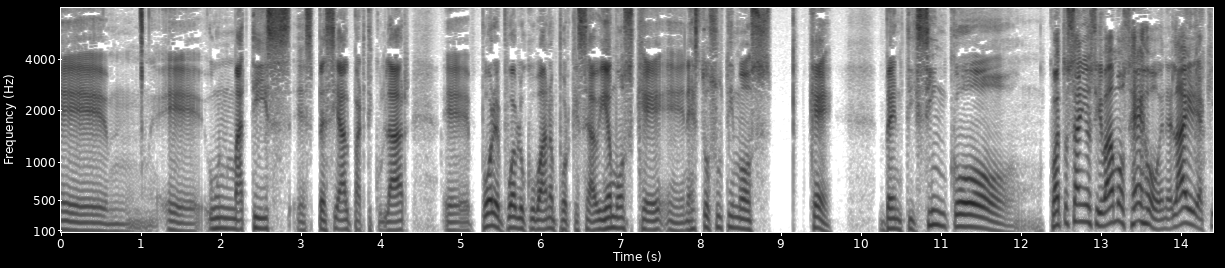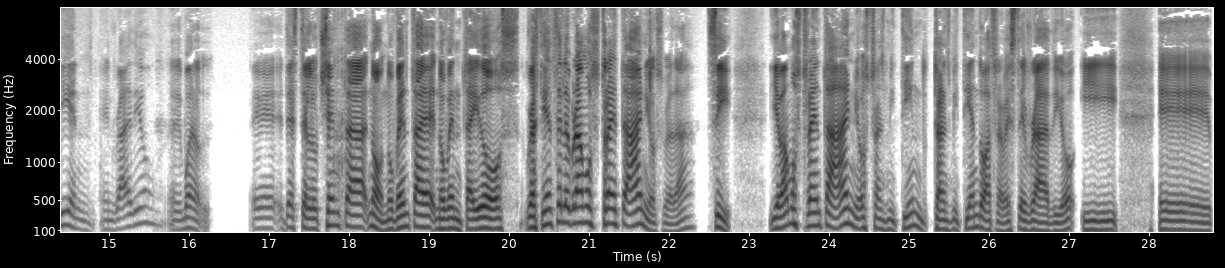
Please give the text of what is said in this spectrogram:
eh, un matiz especial, particular eh, por el pueblo cubano porque sabíamos que en estos últimos, ¿qué? 25, ¿cuántos años llevamos, Jejo, en el aire aquí en, radio? Eh, bueno, eh, desde el 80, no, 90, 92, recién celebramos 30 años, ¿verdad? Sí, llevamos 30 años transmitiendo, transmitiendo a través de radio y eh,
